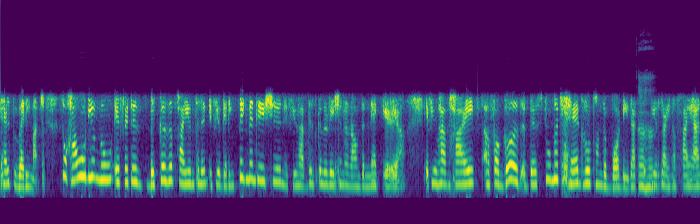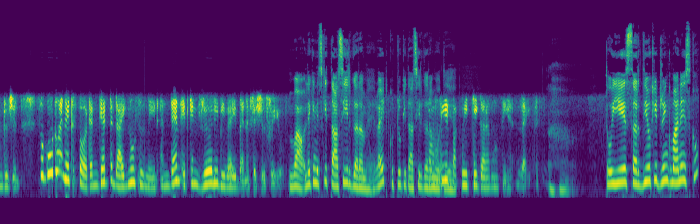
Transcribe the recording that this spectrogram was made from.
help very much. So how would you know if it is because of high insulin, if you're getting pigmentation, if you have discoloration around the neck area, if you have high, uh, for girls, if there's too much hair growth on the body, that uh-huh. could be uh-huh. a sign of high androgen. So go to an expert and get the diagnosis made and then it can really be very beneficial for you. वाह लेकिन इसकी तासीर गर्म है राइट कुट्टू की तासीर गर्म होती तासीर है buckwheat की गर्म होती है, right. हाँ। तो ये सर्दियों की ड्रिंक माने इसको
